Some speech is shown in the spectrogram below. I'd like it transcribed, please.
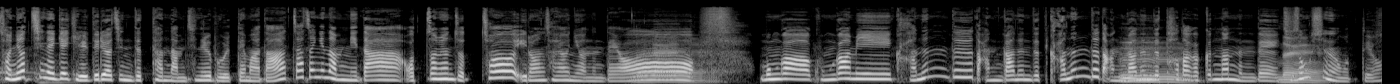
전 여친에게 길들여진 듯한 남친을 볼 때마다 짜증이 납니다. 어쩌면 좋죠? 이런 사연이었는데요. 네. 뭔가 공감이 가는 듯 안 가는 듯 가는 듯 안 가는 음. 듯 하다가 끝났는데 네. 지성 씨는 어때요?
